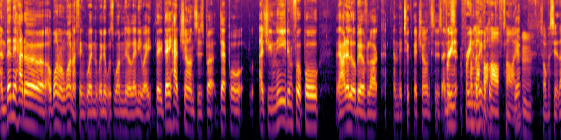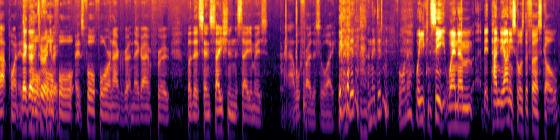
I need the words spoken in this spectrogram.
and then they had a, a one-on-one. I think when, when it was one 0 anyway, they they had chances, but Depor, as you need in football, they had a little bit of luck and they took their chances. And Three, it's three nil up at half time. Yeah. So obviously at that point it's They're going four, through four, anyway. four- it's four four on aggregate and they're going through. But the sensation in the stadium is, ah, we'll throw this away. And they didn't, and they didn't. Four 0 Well, you can see when um, Pandiani scores the first goal,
